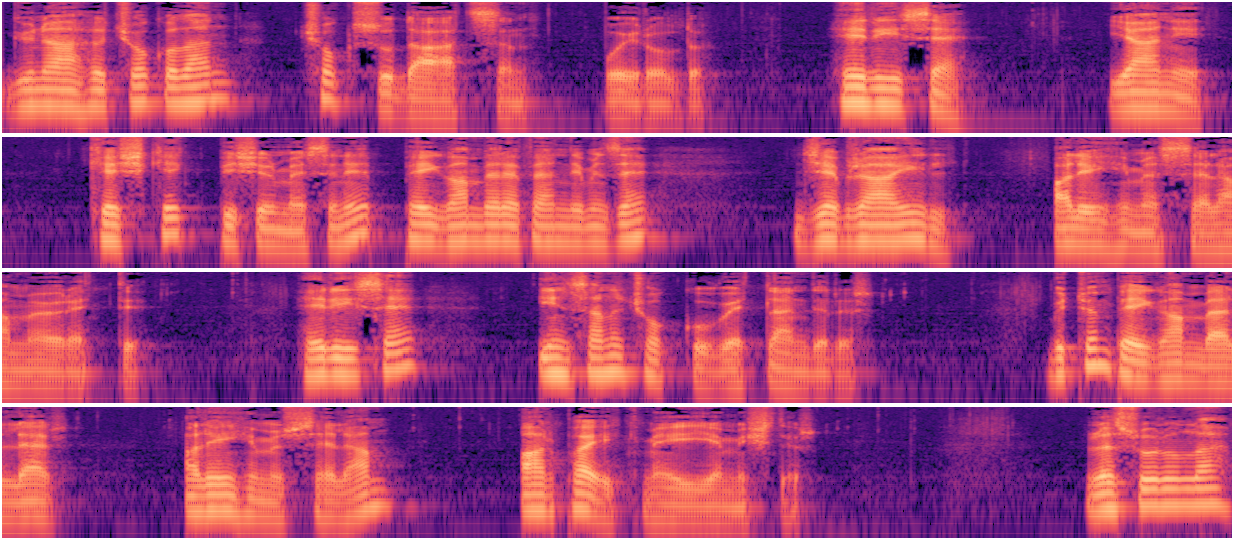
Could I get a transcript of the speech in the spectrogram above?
günahı çok olan çok su dağıtsın buyuruldu. Herise yani keşkek pişirmesini Peygamber Efendimize Cebrail aleyhisselam öğretti. Herise insanı çok kuvvetlendirir. Bütün peygamberler aleyhisselam arpa ekmeği yemiştir. Resulullah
